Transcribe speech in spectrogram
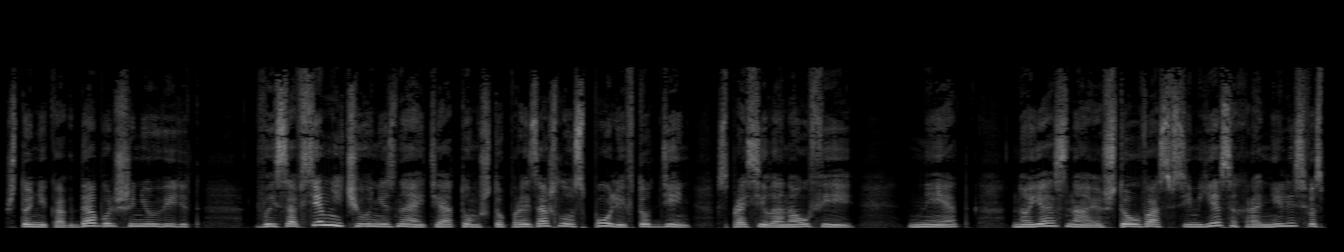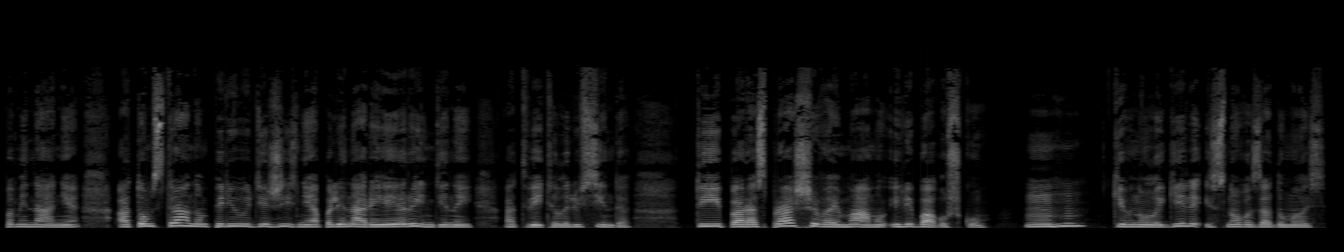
что никогда больше не увидит. «Вы совсем ничего не знаете о том, что произошло с Полей в тот день?» — спросила она у феи. «Нет, но я знаю, что у вас в семье сохранились воспоминания о том странном периоде жизни Аполлинарии Рындиной», — ответила Люсинда. «Ты порасспрашивай маму или бабушку». «Угу», — кивнула Геля и снова задумалась.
